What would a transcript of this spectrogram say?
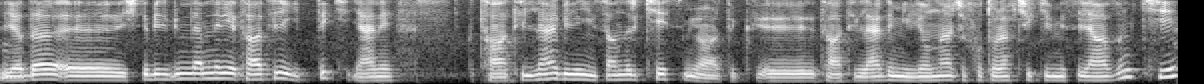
ya da e, işte biz bilmem nereye tatile gittik. Yani tatiller bile insanları kesmiyor artık. E, tatillerde milyonlarca fotoğraf çekilmesi lazım ki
